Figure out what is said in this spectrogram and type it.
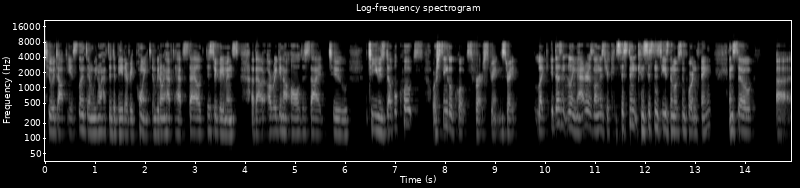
to adopt ESLint, and we don't have to debate every point, and we don't have to have style disagreements about are we going to all decide to to use double quotes or single quotes for our strings, right? Like it doesn't really matter as long as you're consistent. Consistency is the most important thing, and so uh,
